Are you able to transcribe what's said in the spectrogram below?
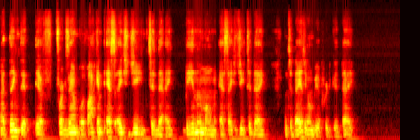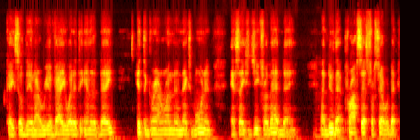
I think that if, for example, if I can SHG today, be in the moment, SHG today, then today is going to be a pretty good day. Okay, so then I reevaluate at the end of the day, hit the ground running the next morning, SHG for that day. I do that process for several days.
